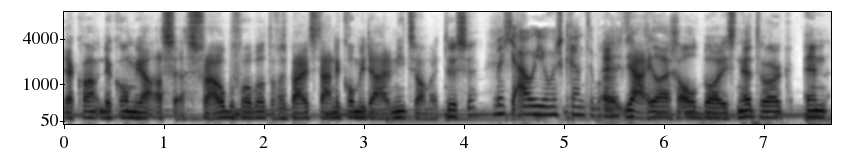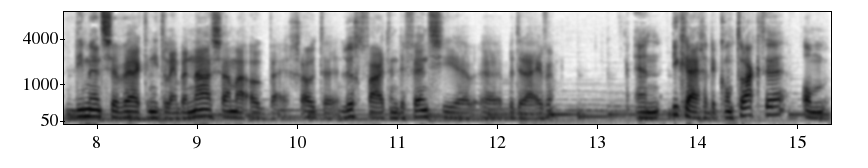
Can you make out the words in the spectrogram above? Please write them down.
daar, kwam, daar kom je als, als vrouw bijvoorbeeld, of als buitenstaander, kom je daar niet zomaar tussen. Beetje oude jongens krentenbrood. Uh, ja, heel erg Old Boys Network. En die mensen werken niet alleen bij NASA, maar ook bij grote luchtvaart- en defensiebedrijven. En die krijgen de contracten om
